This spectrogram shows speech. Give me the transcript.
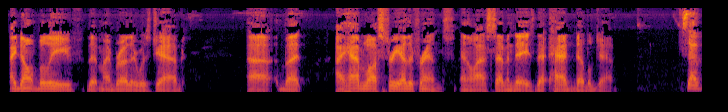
I don't believe that my brother was jabbed, uh, but I have lost three other friends in the last seven days that had double jab. So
